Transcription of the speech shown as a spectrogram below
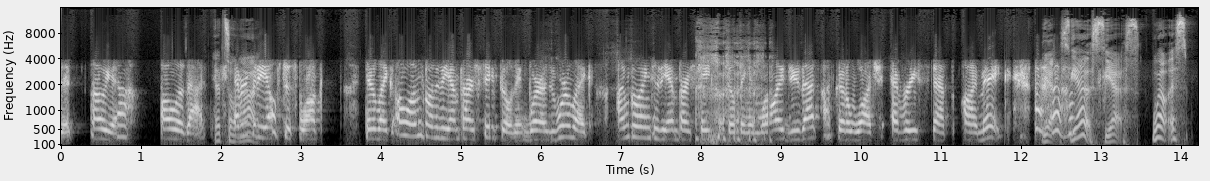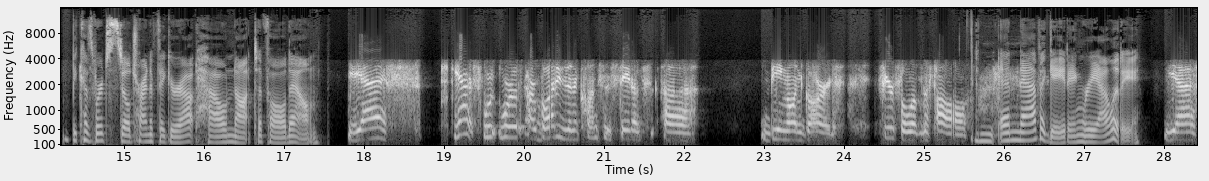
it, oh yeah, all of that. It's a lot. Everybody else just walks. They're like, oh, I'm going to the Empire State Building. Whereas we're like, I'm going to the Empire State Building. And while I do that, I've got to watch every step I make. yes, yes, yes. Well, it's because we're still trying to figure out how not to fall down. Yes, yes. We're, we're our body's in a constant state of uh, being on guard, fearful of the fall. and, and navigating reality. Yes,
